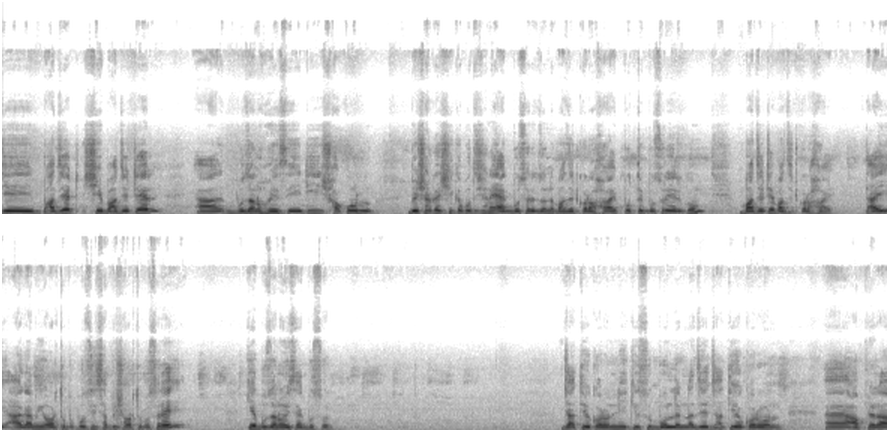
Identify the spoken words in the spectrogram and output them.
যে বাজেট সে বাজেটের বোঝানো হয়েছে। এটি সকল বেসরকারি শিক্ষা প্রতিষ্ঠানে এক বছরের জন্য বাজেট করা হয়। প্রত্যেক বছরে এরকম বাজেটে বাজেট করা হয়। তাই আগামী অর্থ, পঁচিশ, ছাব্বিশ অর্থ বছরে কে বোঝানো হয়েছে এক বছর? জাতীয়করণ নিয়ে কিছু বললেন না যে জাতীয়করণ আপনারা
